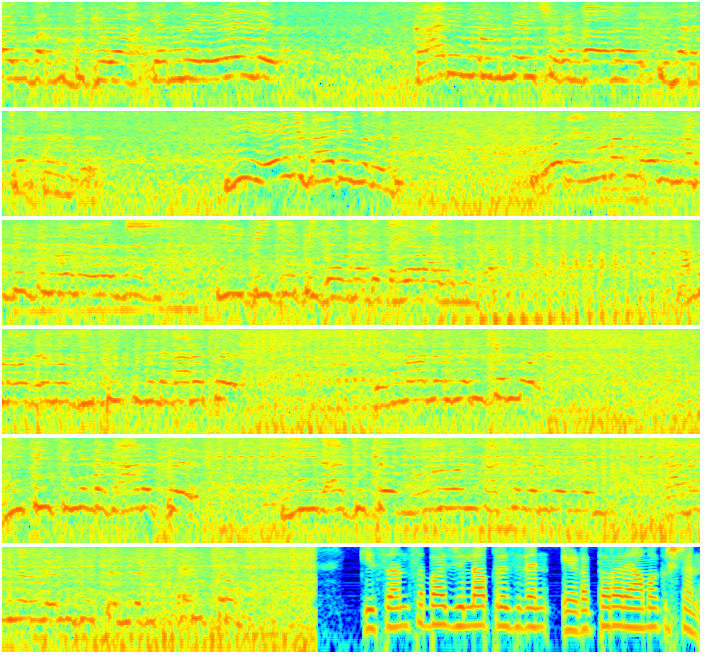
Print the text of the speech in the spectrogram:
ആയി വർദ്ധിപ്പിക്കുക എന്ന ഏഴ് കാര്യങ്ങൾ ഉന്നയിച്ചുകൊണ്ടാണ് ഇന്നലെ ചർച്ച നടന്നത് ഈ ഏഴ് കാര്യങ്ങളിൽ ഒരെണ്ണം പോലും നടത്തിയിട്ടുള്ള ഈ ബി ജെ പി ഗവൺമെന്റ് തയ്യാറാകുന്നില്ല. നമ്മൾ വി പി സിംഗിന്റെ കാലത്ത് ജനതാദൾ ഭരിക്കുമ്പോൾ പി സിംഗിന്റെ കാലത്ത് ഈ രാജ്യത്തെ മുഴുവൻ കർഷകരുടെയും കടങ്ങൾ എഴുതി തന്നൊരു ചരിത്രം. കിസാൻ സഭ ജില്ലാ പ്രസിഡന്റ് എടത്തറ രാമകൃഷ്ണൻ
